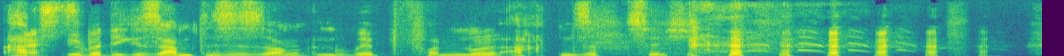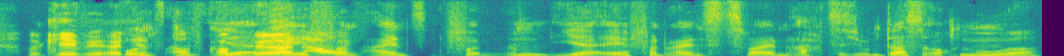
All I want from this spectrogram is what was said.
Hat Heißt über die gesamte Saison einen Whip von 0,78. okay, wir hören und jetzt auf. Komm, wir hören auf. Von 1, von, ein ERA von 1,82 und das auch nur,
